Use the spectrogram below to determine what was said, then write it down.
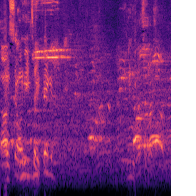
Uh, So he, he he figured. Um, probably in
